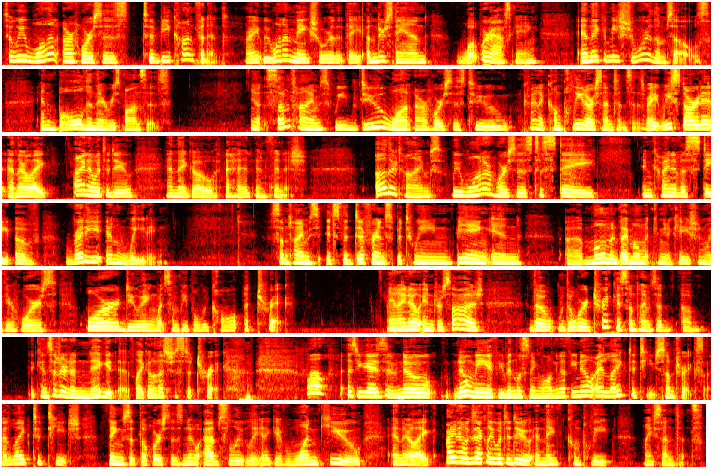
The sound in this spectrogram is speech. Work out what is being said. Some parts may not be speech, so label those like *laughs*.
So, we want our horses to be confident, right? We want to make sure that they understand what we're asking, and they can be sure themselves and bold in their responses. You know, sometimes we do want our horses to kind of complete our sentences, right? We start it and they're like, I know what to do, and they go ahead and finish. Other times, we want our horses to stay in kind of a state of ready and waiting. Sometimes it's the difference between being in moment by moment communication with your horse or doing what some people would call a trick. And I know in dressage, the the word trick is sometimes a, a considered a negative, like oh that's just a trick. *laughs* well, as you guys have know know me, if you've been listening long enough, you know I like to teach some tricks. I like to teach things that the horses know absolutely. I give one cue, and they're like, I know exactly what to do, and they complete my sentence.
